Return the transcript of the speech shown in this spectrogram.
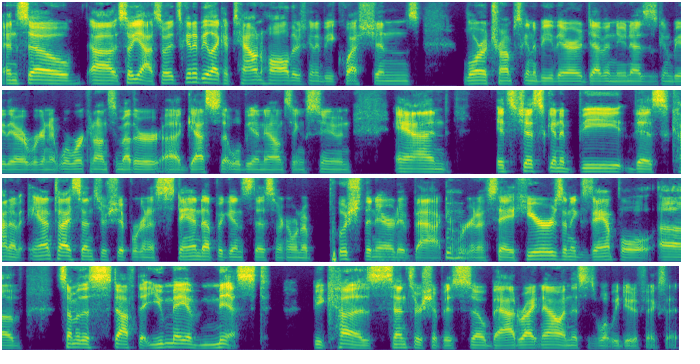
and so uh so yeah so it's going to be like a town hall there's going to be questions Lara Trump's going to be there. Devin Nunes is going to be there. We're gonna we're working on some other uh, guests that we'll be announcing soon, and it's just going to be this kind of anti censorship. We're going to stand up against this. We're going to push the narrative back, mm-hmm. and we're going to say, here's an example of some of the stuff that you may have missed because censorship is so bad right now, and this is what we do to fix it.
